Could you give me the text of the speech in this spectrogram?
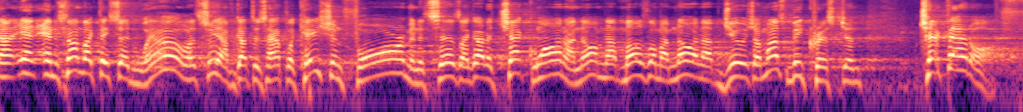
Uh, and, and it's not like they said, well, let's see, I've got this application form, and it says I got to check one. I know I'm not Muslim. I know I'm not Jewish. I must be Christian. Check that off.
